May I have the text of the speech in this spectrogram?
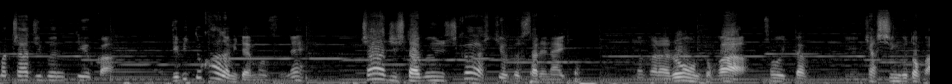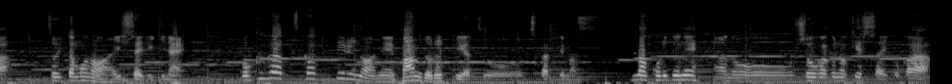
まあチャージ分っていうか、デビットカードみたいなもんですよね。チャージした分しか引き落としされないと。だからローンとか、そういったキャッシングとか、そういったものは一切できない。僕が使ってるのはね、バンドルってやつを使ってます。まあこれでね、あのー、少額の決済とか、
